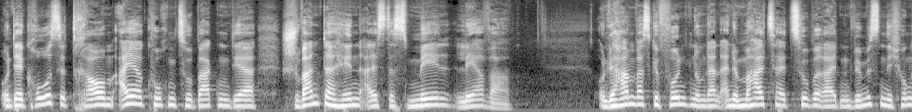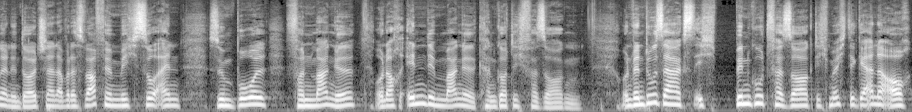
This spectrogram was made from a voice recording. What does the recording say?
und der große Traum, Eierkuchen zu backen, der schwand dahin, als das Mehl leer war. Und wir haben was gefunden, um dann eine Mahlzeit zubereiten. Und wir müssen nicht hungern in Deutschland, aber das war für mich so ein Symbol von Mangel. Und auch in dem Mangel kann Gott dich versorgen. Und wenn du sagst, ich bin gut versorgt, ich möchte gerne auch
